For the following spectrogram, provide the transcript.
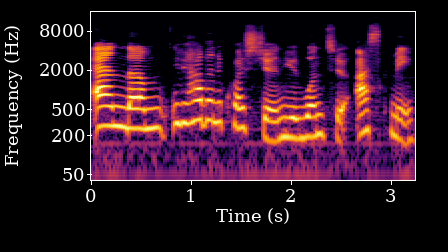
and um, if you have any question you want to ask me,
